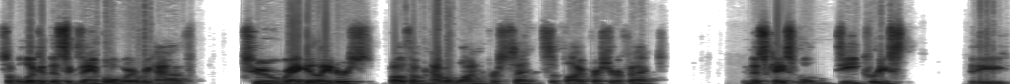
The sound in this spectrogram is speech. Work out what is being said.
So we'll look at this example where we have two regulators. Both of them have a 1% supply pressure effect. In this case, we'll decrease the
